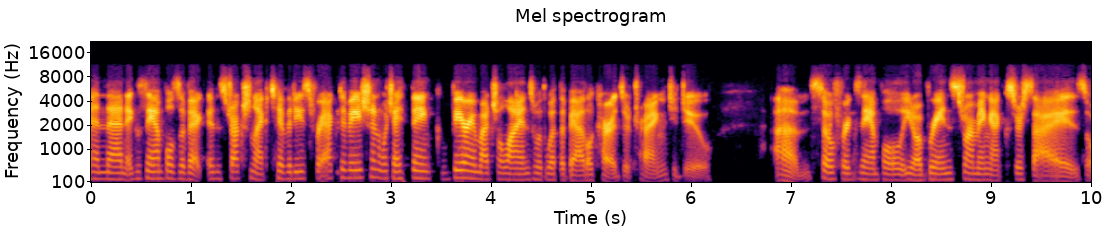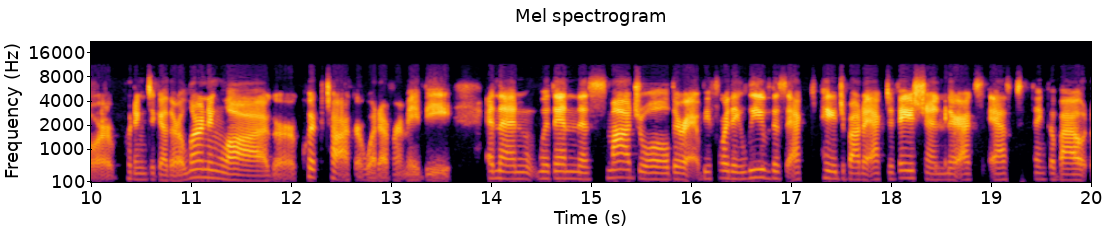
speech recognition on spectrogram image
and then examples of instructional activities for activation, which I think very much aligns with what the battle cards are trying to do. Um, so for example, you know, brainstorming exercise or putting together a learning log or a quick talk or whatever it may be. And then within this module, they're before they leave this act page about activation, they're asked to think about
